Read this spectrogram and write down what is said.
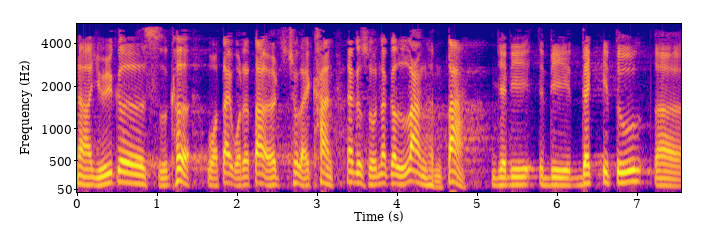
那有一个时刻，我带我的大儿子出来看，那个时候那个浪很大。 Jadi di dek itu eh,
